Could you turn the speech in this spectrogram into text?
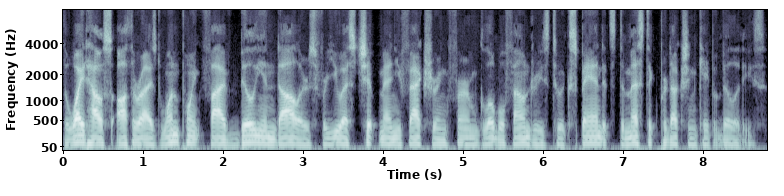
the White House authorized $1.5 billion for U.S. chip manufacturing firm Global Foundries to expand its domestic production capabilities.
